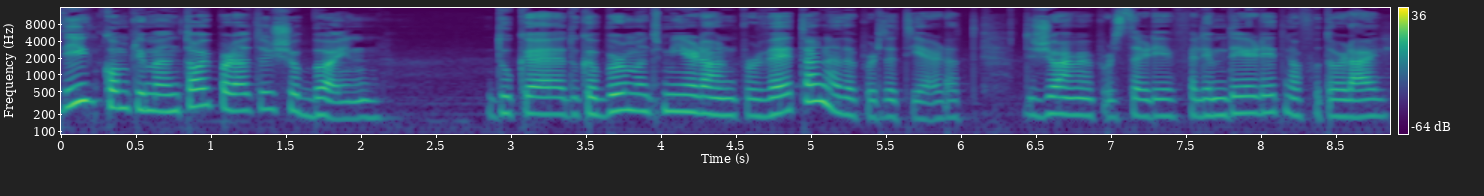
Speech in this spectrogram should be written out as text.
dhe i komplimentoj për atë që bëjnë, duke, duke bërë më të mirën për veten edhe për të tjerët. Dëgjohemi përsëri, falemderit nga Futural.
